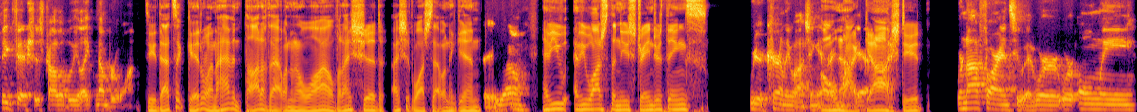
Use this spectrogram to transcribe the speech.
Big Fish is probably like number one. Dude, that's a good one. I haven't thought of that one in a while, but I should I should watch that one again. There you go. Have you have you watched the new Stranger Things? We are currently watching it. Oh right now, my yeah. gosh, dude. we're not far into it. We're we're only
